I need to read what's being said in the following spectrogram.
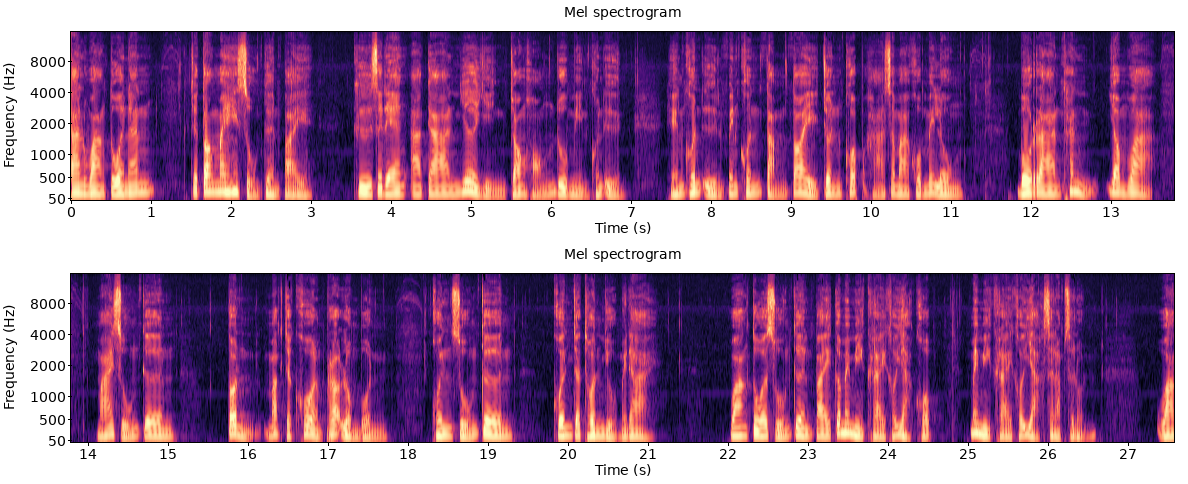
การวางตัวนั้นจะต้องไม่ให้สูงเกินไป คือแสดงอาการเย่อหยิ่งจองหองดูหมิ่นคนอื่น เห็นคนอื่นเป็นคนต่ำต้อยจนคบหาสมาคมไม่ลง โบราณท่านย่อมว่า ไม้สูงเกิน ต้นมักจะโค่นเพราะลมบน คนสูงเกิน คนจะทนอยู่ไม่ได้ วางตัวสูงเกินไปก็ไม่มีใครเขาอยากคบ ไม่มีใครเขาอยากสนับสนุน วาง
